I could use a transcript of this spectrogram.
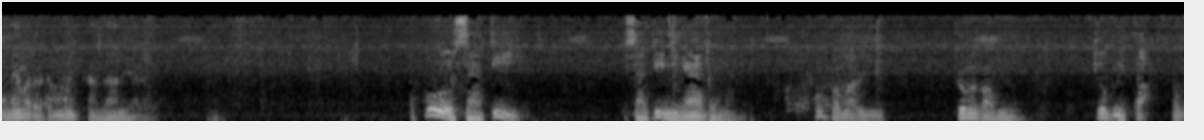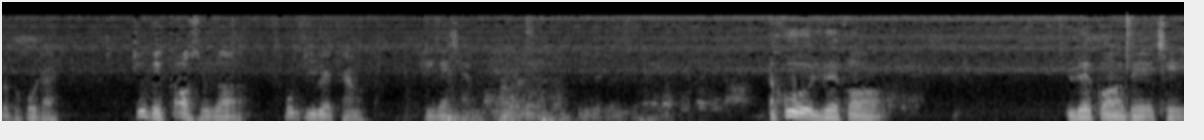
ဒီထဲမှာတော့တစ်မျိုးကြီးခံစားနေရတာပေါ့အကိုဇာတိဇာတိမြင်ရတယ်နော်ဟုတ်ပါမှာပြီးကျိုးမကောင်းဘူးကျိုးပေကောက်ဟုတ်ကဲ့ပကိုးတိုင်းကျိုးပေကောက်ဆိုတော့ဟုတ်ပြီပဲချမ်းပါဒီပဲဆံဟုတ်ကဲ့အခုလွယ်ကောလွယ်ကောပဲအချိန်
